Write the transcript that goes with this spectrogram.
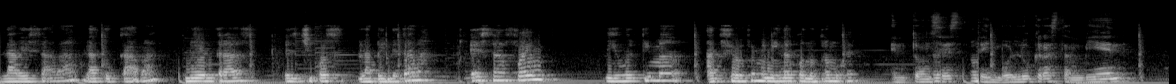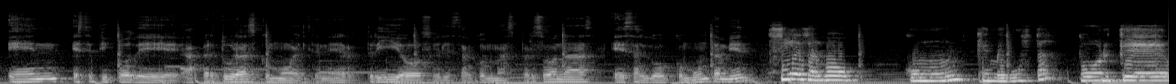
la besaba, la tocaba, mientras el chico la penetraba. Esa fue mi última acción femenina con otra mujer. Entonces, ¿te involucras también en este tipo de aperturas como el tener tríos, el estar con más personas? ¿Es algo común también? Sí, es algo común que me gusta porque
